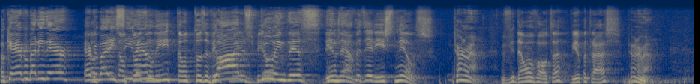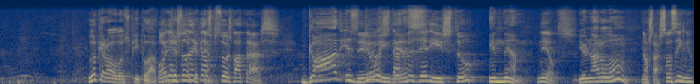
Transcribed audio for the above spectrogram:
Okay, everybody there? Everybody estão see todos them? ali, estão todos a ver God's doing this Deus in está a them. fazer isto neles. Turn around. Dão a volta, vira para trás. Turn around. Look at all those people out there. Olha Just todas look at aquelas them. pessoas lá atrás. God is Deus doing está a this fazer isto in them. neles. You're not alone. Não estás sozinho.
